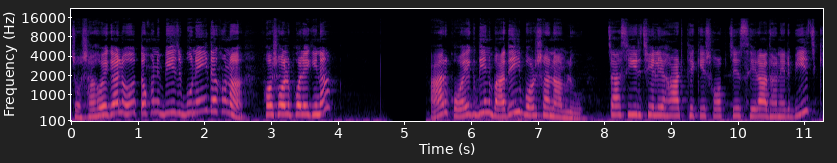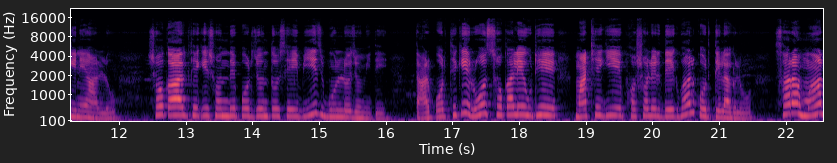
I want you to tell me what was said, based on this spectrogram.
চষা হয়ে গেল, তখন বীজ বুনেই দেখো না, ফসল ফলে কিনা আর কয়েকদিন বাদেই বর্ষা নামলো। চাষির ছেলে হাট থেকে সবচেয়ে সেরা ধানের বীজ কিনে আনলো। সকাল থেকে সন্ধে পর্যন্ত সেই বীজ বুনল জমিতে। তারপর থেকে রোজ সকালে উঠে মাঠে গিয়ে ফসলের দেখভাল করতে লাগল। সারা মাঠ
